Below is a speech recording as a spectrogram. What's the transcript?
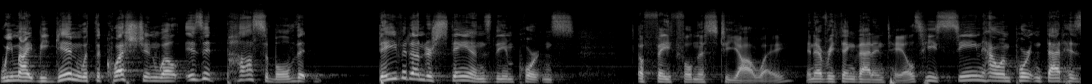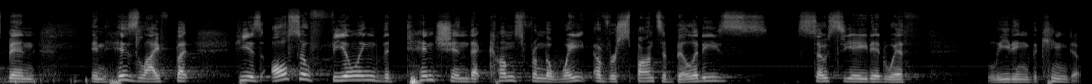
we might begin with the question well, is it possible that David understands the importance of faithfulness to Yahweh and everything that entails. He's seen how important that has been in his life, but he is also feeling the tension that comes from the weight of responsibilities associated with leading the kingdom.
